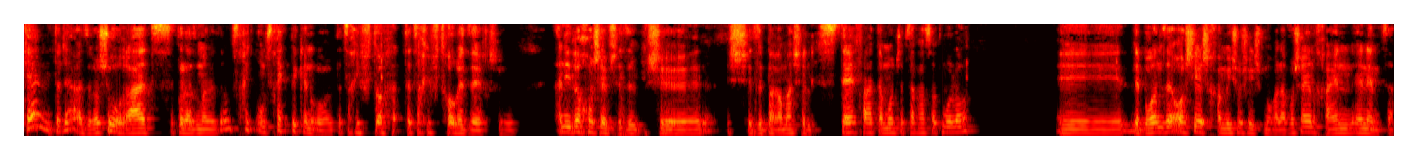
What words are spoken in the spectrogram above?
כן, אתה יודע, זה לא שהוא רץ כל הזמן, הוא משחק, הוא משחק pick and roll, אתה צריך לפתור את זה איכשהו. אני לא חושב שזה, ש, שזה ברמה של סטף ההתאמות שצריך לעשות מולו. אה, לברון זה או שיש לך מישהו שישמור עליו או שאין לך, אין, אין אמצע.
